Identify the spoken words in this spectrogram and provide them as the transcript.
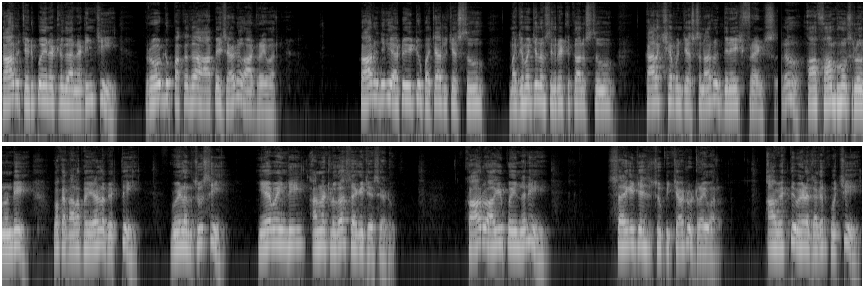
కారు చెడిపోయినట్లుగా నటించి రోడ్డు పక్కగా ఆపేశాడు ఆ డ్రైవర్. కారు దిగి అటు ఇటు పచారులు చేస్తూ మధ్య మధ్యలో సిగరెట్లు కాలుస్తూ కాలక్షేపం చేస్తున్నారు దినేష్ ఫ్రెండ్స్. ఆ ఫామ్ హౌస్లో నుండి ఒక నలభై ఏళ్ళ వ్యక్తి వీళ్ళని చూసి ఏమైంది అన్నట్లుగా సైగ చేశాడు. కారు ఆగిపోయిందని సైగ చేసి చూపించాడు డ్రైవర్. ఆ వ్యక్తి వీళ్ళ దగ్గరకు వచ్చి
